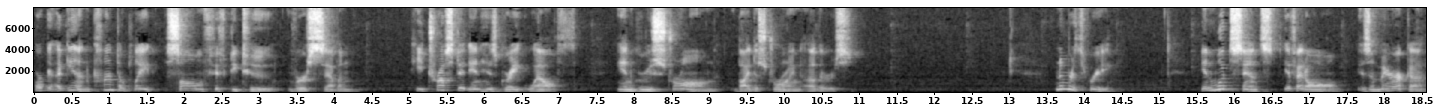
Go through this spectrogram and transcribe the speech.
Or again, contemplate Psalm 52, verse 7. He trusted in his great wealth and grew strong by destroying others. Number three, in what sense, if at all, is America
